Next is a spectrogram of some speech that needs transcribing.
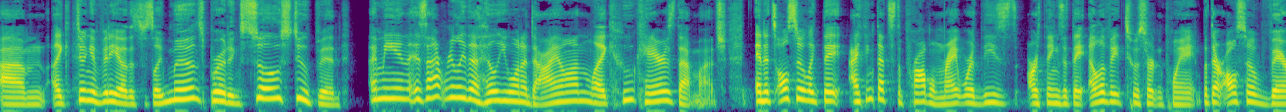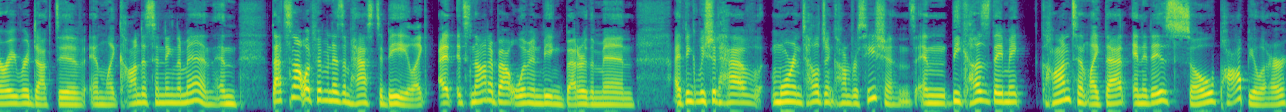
Um like doing a video that's just like manspreading so stupid. I mean, is that really the hill you want to die on? Like who cares that much? And it's also like they I think that's the problem, right? Where these are things that they elevate to a certain point, but they're also very reductive and like condescending to men. And that's not what feminism has to be. Like, it's not about women being better than men. I think we should have more intelligent conversations. And because they make content like that and it is so popular,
